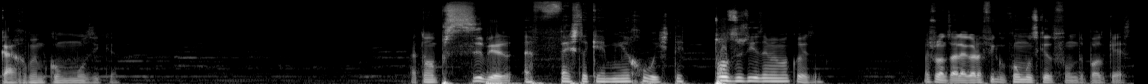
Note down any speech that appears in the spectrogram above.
carro mesmo com música. Estão a perceber a festa que é a minha rua. Isto é todos os dias a mesma coisa. Mas pronto, olha, agora fico com música de fundo do podcast.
